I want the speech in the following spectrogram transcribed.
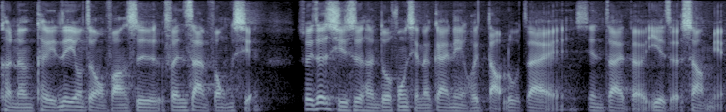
可能可以利用这种方式分散风险，所以这其实很多风险的概念会导入在现在的业者上面，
